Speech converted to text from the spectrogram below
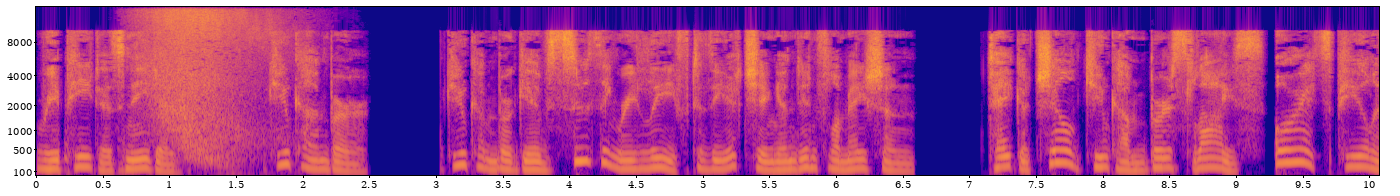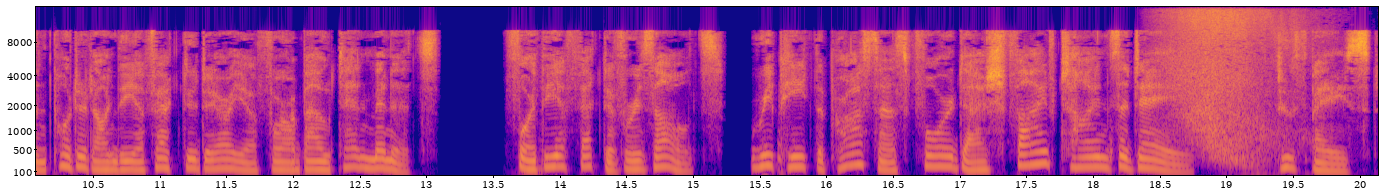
Repeat as needed. Cucumber. Cucumber gives soothing relief to the itching and inflammation. Take a chilled cucumber slice or its peel and put it on the affected area for about 10 minutes. For the effective results, repeat the process 4-5 times a day. Toothpaste.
